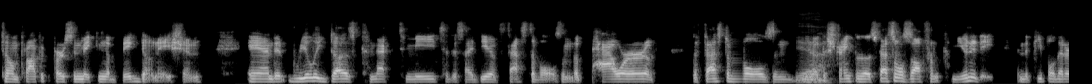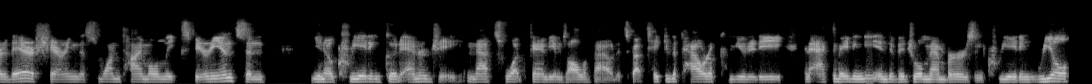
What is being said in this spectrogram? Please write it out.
philanthropic person making a big donation. And it really does connect to me to this idea of festivals and the power of the festivals and yeah. you know the strength of those festivals all from community and the people that are there sharing this one time only experience and you know creating good energy and that's what fandiem's all about it's about taking the power of community and activating the individual members and creating real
